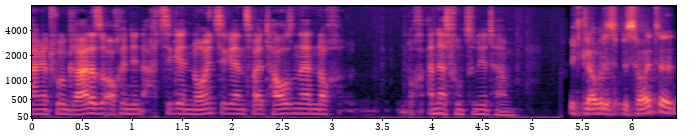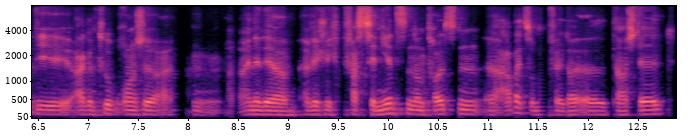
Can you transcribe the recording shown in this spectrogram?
Agenturen gerade so auch in den 80ern, 90ern, 2000ern noch, noch anders funktioniert haben? Ich glaube, dass bis heute die Agenturbranche eine der wirklich faszinierendsten und tollsten äh, Arbeitsumfelder äh, darstellt.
